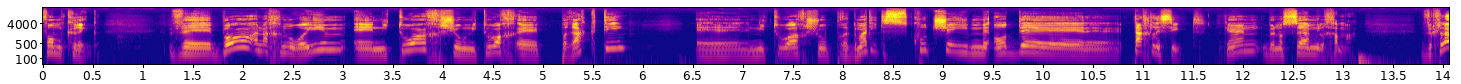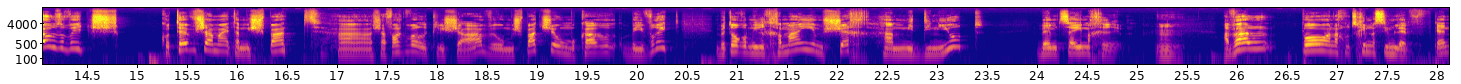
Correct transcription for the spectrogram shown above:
פום קריג. ובו אנחנו רואים אה, ניתוח שהוא ניתוח אה, פרקטי, ניתוח שהוא פרגמטי, התעסקות שהיא מאוד תכלסית, כן? בנושא המלחמה. וקלאוזוביץ' כותב שם את המשפט שהפך כבר לקלישאה, והוא משפט שהוא מוכר בעברית בתור מלחמה היא המשך המדיניות באמצעים אחרים. Mm. אבל פה אנחנו צריכים לשים לב, כן?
